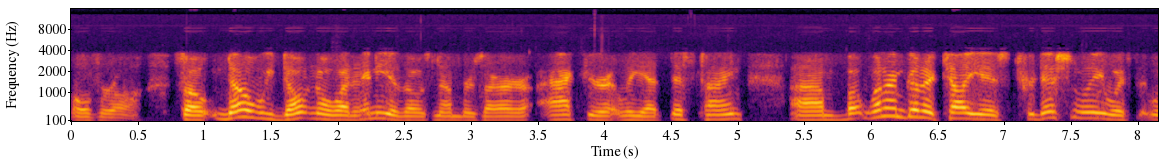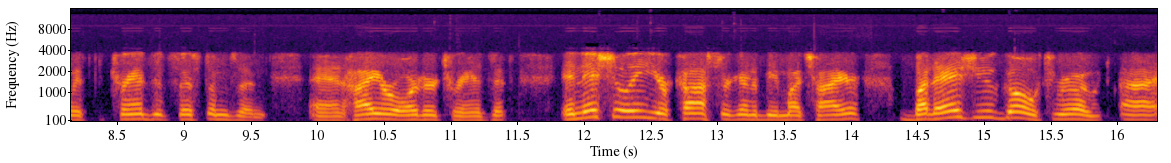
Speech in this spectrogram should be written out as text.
overall. So, no, we don't know what any of those numbers are accurately at this time. Um, but what I'm going to tell you is traditionally with, with transit systems and, and higher order transit, initially your costs are going to be much higher. But as you go throughout, uh,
